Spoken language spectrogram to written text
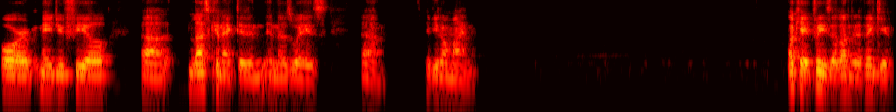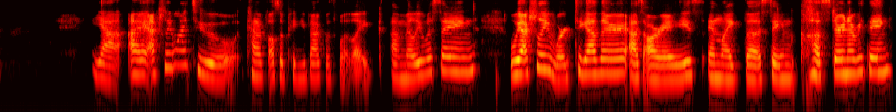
or made you feel uh, less connected in, in those ways um, if you don't mind Okay, please, Alondra, thank you. Yeah, I actually wanted to kind of also piggyback with what like uh, Millie was saying. We actually worked together as RAs in like the same cluster and everything.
